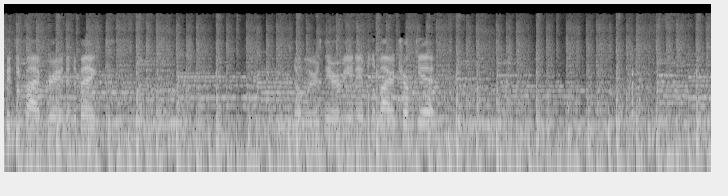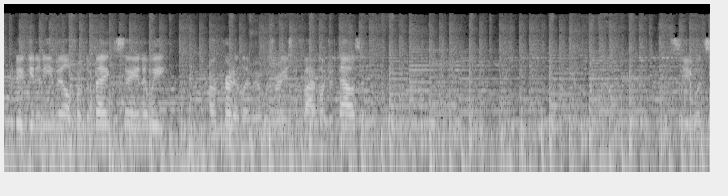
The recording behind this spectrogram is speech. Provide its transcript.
55 grand in the bank. Nowhere near being able to buy a truck yet. We did get an email from the bank saying that we our credit limit was raised to 500,000. Let's see what's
